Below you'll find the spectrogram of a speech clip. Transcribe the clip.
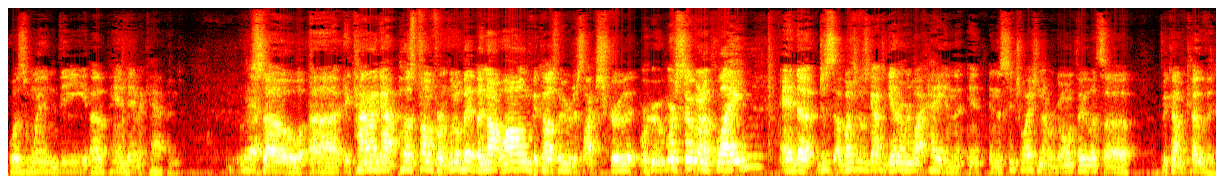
was when the uh, pandemic happened. Yeah. So uh, it kind of got postponed for a little bit, but not long because we were just like, screw it, we're, we're still going to play. And uh, just a bunch of us got together and we are like, hey, in the in, in the situation that we're going through, let's uh become COVID.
